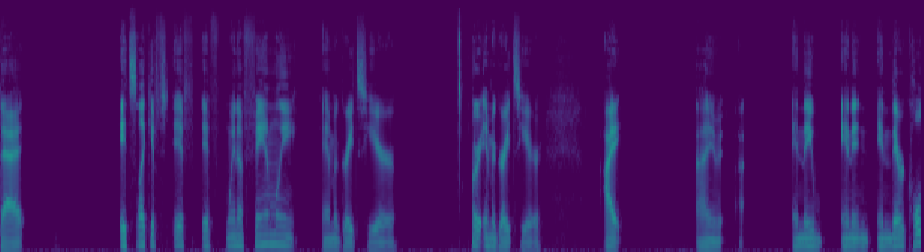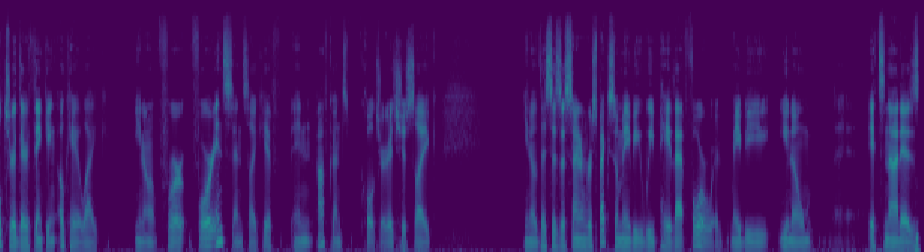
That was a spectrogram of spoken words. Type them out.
that it's like if if if when a family emigrates here or immigrates here I I and they and in in their culture they're thinking okay like you know for for instance like if in afghan culture it's just like you know this is a sign of respect so maybe we pay that forward. Maybe you know it's not as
